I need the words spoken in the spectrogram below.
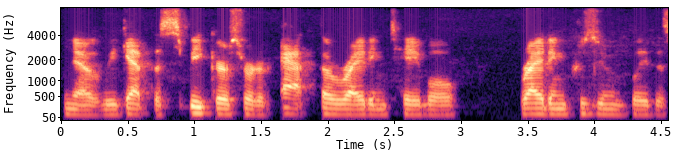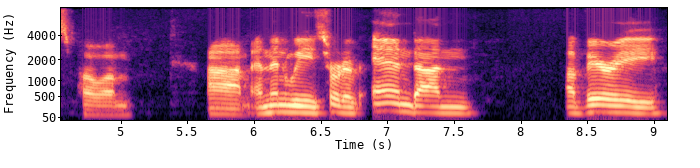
you know, we get the speaker sort of at the writing table, writing presumably this poem. Um, and then we sort of end on a very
